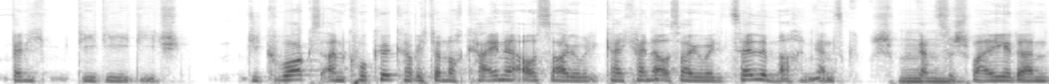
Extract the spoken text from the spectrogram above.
wenn ich die, die, die, die Quarks angucke, habe ich dann noch keine Aussage über die, kann ich keine Aussage über die Zelle machen, ganz, mhm. ganz zu schweige dann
